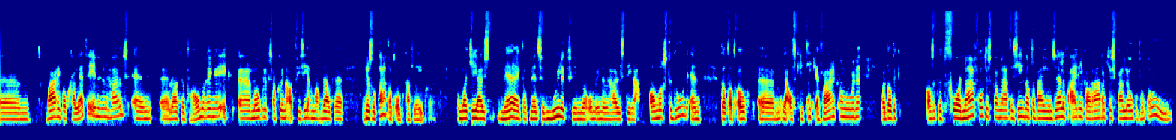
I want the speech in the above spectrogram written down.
um, waar ik op ga letten in hun huis. En welke veranderingen ik mogelijk zou kunnen adviseren, maar welke resultaat dat op gaat leveren. Omdat je juist merkt dat mensen het moeilijk vinden om in hun huis dingen anders te doen. En dat dat ook um, ja, als kritiek ervaren kan worden. Maar dat ik, als ik het voor-na foto's kan laten zien, dat er bij hunzelf eigenlijk al radertjes gaan lopen van, oh,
